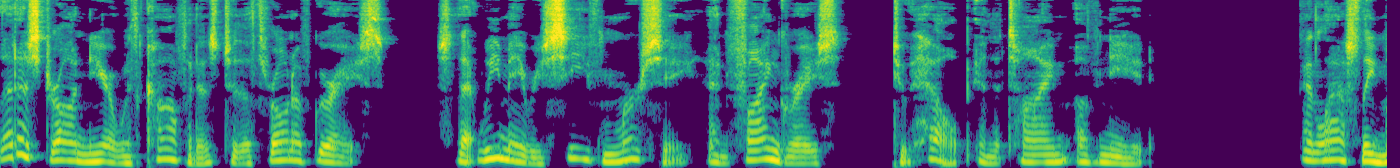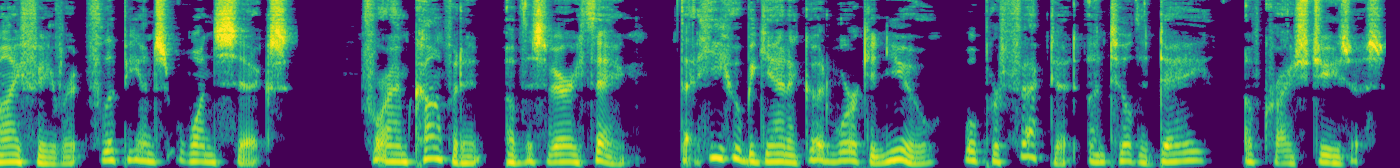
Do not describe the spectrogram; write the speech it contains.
let us draw near with confidence to the throne of grace, so that we may receive mercy and find grace to help in the time of need. And lastly, my favorite, Philippians 1 6. For I am confident of this very thing, that he who began a good work in you will perfect it until the day of Christ Jesus.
